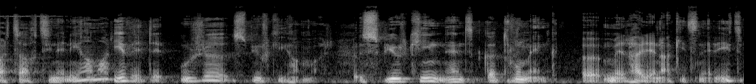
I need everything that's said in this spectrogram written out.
արցախցիների համար եւ այդ ուժը սպյուրքի համար։ Սպյուրքին հենց կտրում ենք մեր հայրենակիցներից,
